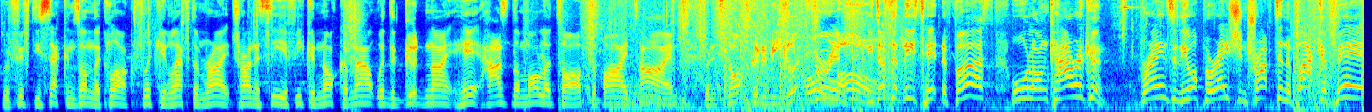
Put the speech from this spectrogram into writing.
with 50 seconds on the clock, flicking left and right, trying to see if he can knock him out with the good night hit. Has the Molotov to buy time, but it's not going to be good for oh, him. Oh. He does at least hit the first, all on Karrigan. Brains of the operation trapped in the back of it.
